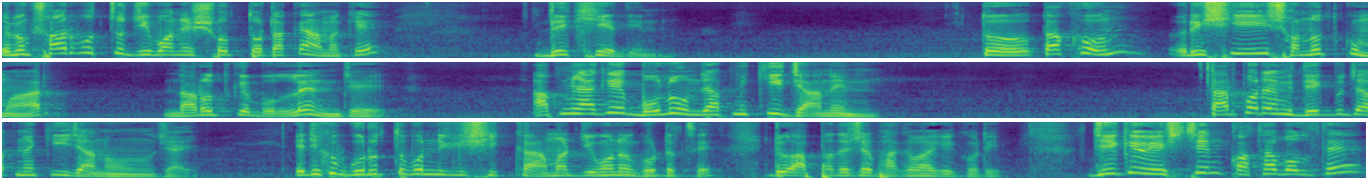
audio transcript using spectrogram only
এবং সর্বোচ্চ জীবনের সত্যটাকে আমাকে দেখিয়ে দিন। তো তখন ঋষি সনত কুমার নারদকে বললেন যে, আপনি আগে বলুন যে আপনি কি জানেন? তারপরে আমি দেখব যে আপনার কী জানানো যায় এটি খুব গুরুত্বপূর্ণ একটি শিক্ষা, আমার জীবনেও ঘটেছে, একটু আপনাদের সাথে ভাগাভাগি করি। যে কেউ এসছেন কথা বলতে,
